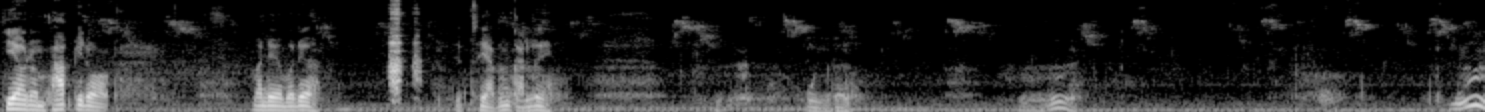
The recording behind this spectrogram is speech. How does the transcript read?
เจียวน้ำพักพี่ดอก มาเด้อมาเด้อเสียบๆน้ำกันเลยอุ้ยเลยอืมอืม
